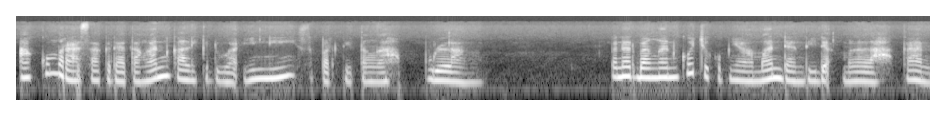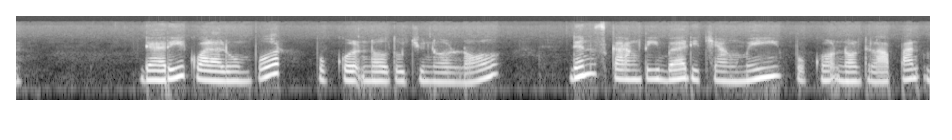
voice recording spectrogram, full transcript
aku merasa kedatangan kali kedua ini seperti tengah pulang. Penerbanganku cukup nyaman dan tidak melelahkan. Dari Kuala Lumpur pukul 07.00 dan sekarang tiba di Chiang Mai pukul 08.40.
